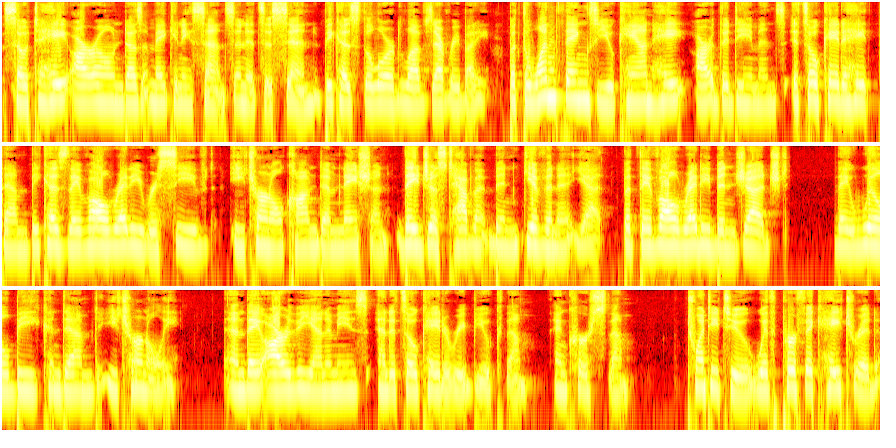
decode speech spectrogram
So to hate our own doesn't make any sense and it's a sin because the Lord loves everybody. But the one things you can hate are the demons. It's okay to hate them because they've already received eternal condemnation. They just haven't been given it yet, but they've already been judged. They will be condemned eternally. And they are the enemies and it's okay to rebuke them and curse them. 22. With perfect hatred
